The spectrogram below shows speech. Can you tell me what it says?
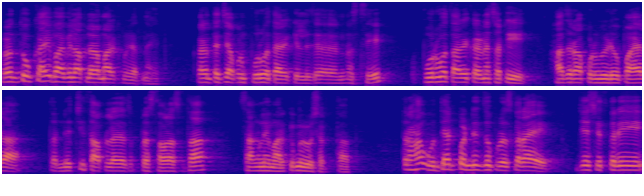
परंतु काही बाबीला आपल्याला मार्क मिळत नाहीत कारण त्याची आपण पूर्वतयारी केली नसते. पूर्वतयारी करण्यासाठी हा जर आपण व्हिडिओ पाहिला तर निश्चित आपल्याला प्रस्तावाला सुद्धा चांगले मार्क मिळू शकतात. तर हा उद्यान पंडित जो पुरस्कार आहे जे शेतकरी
